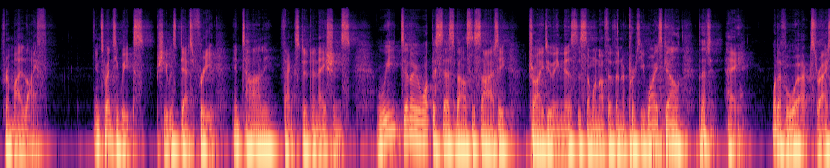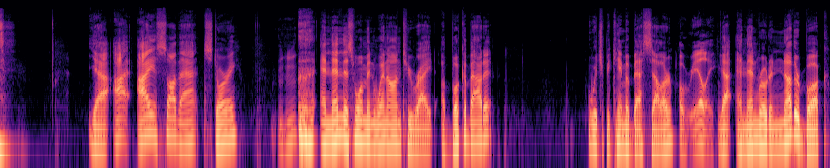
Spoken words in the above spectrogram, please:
from my life. In 20 weeks, she was debt free, entirely thanks to donations. We don't know what this says about society. Try doing this as someone other than a pretty white girl, but hey, whatever works, right? Yeah, I I saw that story, Mm-hmm. and then this woman went on to write a book about it, which became a bestseller. Oh, really? Yeah, and then wrote another book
